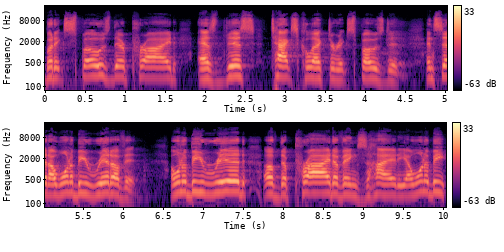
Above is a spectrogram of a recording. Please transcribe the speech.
but expose their pride as this tax collector exposed it and said, I want to be rid of it. I want to be rid of the pride of anxiety. I want to be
